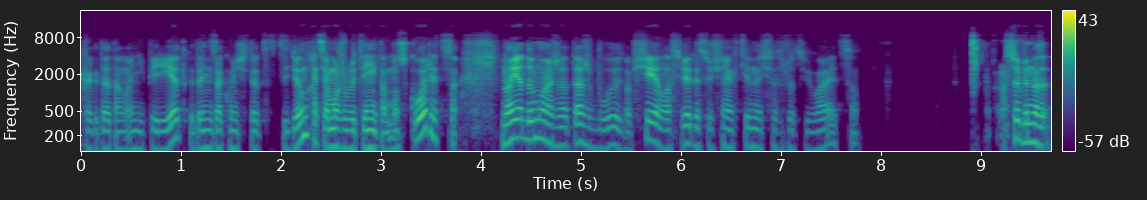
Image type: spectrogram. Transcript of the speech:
когда там они период, когда они закончат этот стадион, хотя, может быть, они там ускорятся, но я думаю, ажиотаж будет. Вообще Лас-Вегас очень активно сейчас развивается. Особенно,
